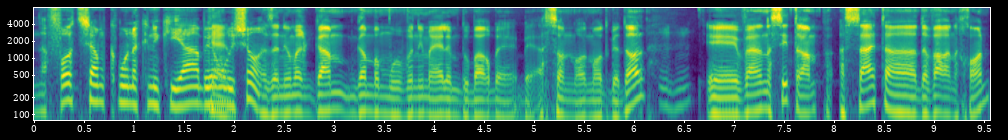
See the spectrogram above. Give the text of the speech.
נפוץ שם כמו נקניקייה ביום כן, ראשון. אז אני אומר, גם, גם במובנים האלה מדובר באסון מאוד מאוד גדול. Mm-hmm. והנשיא טראמפ עשה את הדבר הנכון.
